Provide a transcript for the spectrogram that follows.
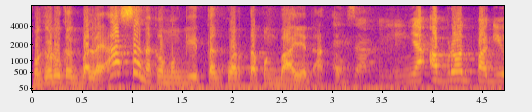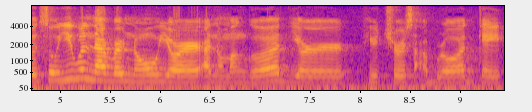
magkaroon kag balay, asa na ka manggitag kwarta pang bayad ato? Exactly. Yeah, abroad pag yun. So you will never know your ano man good, your future sa abroad kay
